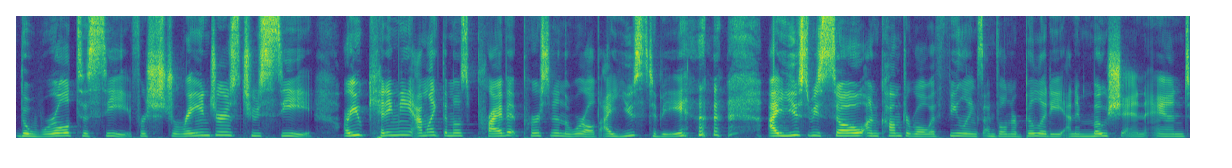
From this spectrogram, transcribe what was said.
the world to see, for strangers to see. Are you kidding me? I'm like the most private person in the world. I used to be. I used to be so uncomfortable with feelings and vulnerability and emotion and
